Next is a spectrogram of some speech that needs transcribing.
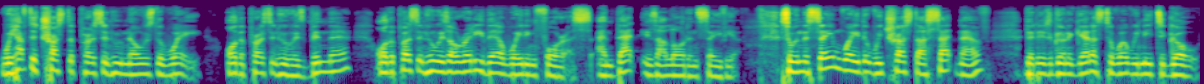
we have to trust the person who knows the way, or the person who has been there, or the person who is already there waiting for us. And that is our Lord and Savior. So, in the same way that we trust our sat nav, that it is going to get us to where we need to go,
